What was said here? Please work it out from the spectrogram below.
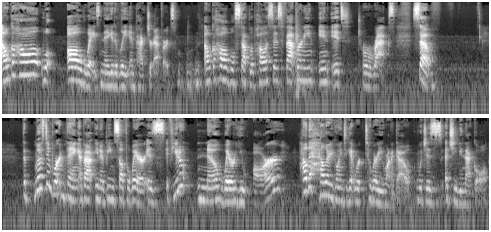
alcohol will always negatively impact your efforts. Alcohol will stop lipolysis, fat burning in its tracks. So the most important thing about you know being self-aware is if you don't know where you are how the hell are you going to get to where you want to go which is achieving that goal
